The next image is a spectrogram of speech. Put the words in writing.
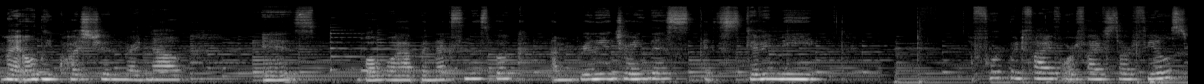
My only question right now is what will happen next in this book. I'm really enjoying this. It's giving me 4.5 or 5 star feels.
